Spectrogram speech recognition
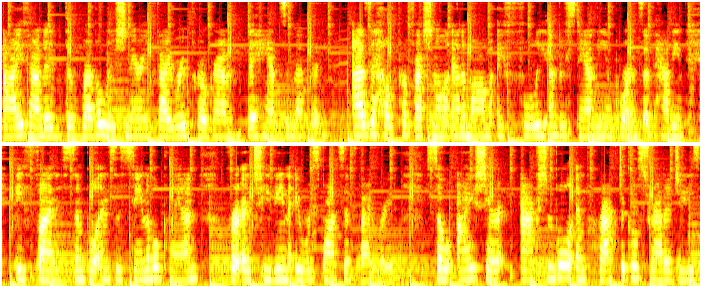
I founded the revolutionary thyroid program, the Hansen Method. As a health professional and a mom, I fully understand the importance of having a fun, simple, and sustainable plan for achieving a responsive thyroid. So, I share actionable and practical strategies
